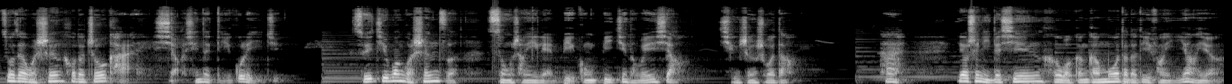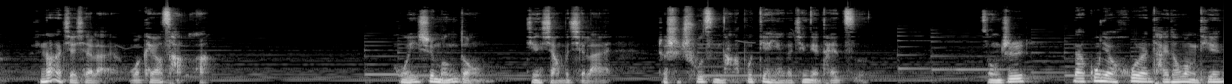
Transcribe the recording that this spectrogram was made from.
坐在我身后的周凯小心地嘀咕了一句，随即弯过身子，送上一脸毕恭毕敬的微笑，轻声说道：“嗨，要是你的心和我刚刚摸到的地方一样硬，那接下来我可要惨了。”我一时懵懂，竟想不起来。这是出自哪部电影的经典台词？总之，那姑娘忽然抬头望天，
